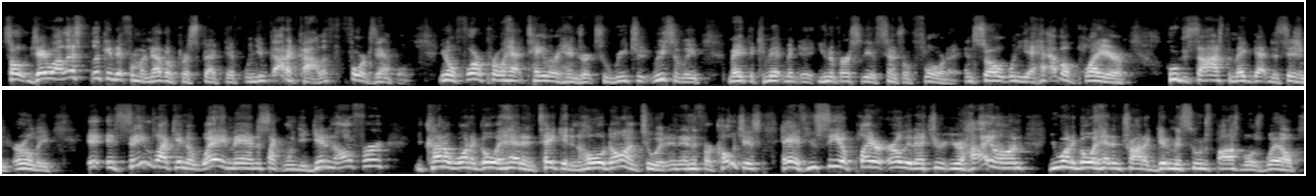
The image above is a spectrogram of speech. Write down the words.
So, JY, let's look at it from another perspective. When you've got a college, for example, you know, Florida Pro had Taylor Hendricks, who reach, recently made the commitment to University of Central Florida. And so, when you have a player who decides to make that decision early, it, it seems like in a way, man, it's like when you get an offer, you kind of want to go ahead and take it and hold on to it. And, and for coaches, hey, if you see a player early that you're, you're high on, you want to go ahead and try to get them as soon as possible as well.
